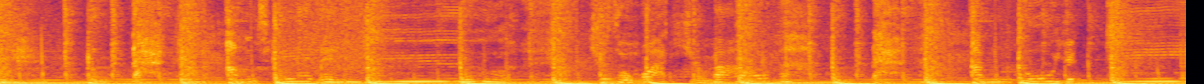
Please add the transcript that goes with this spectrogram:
I'm telling you, just watch your mouth. I know you did.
